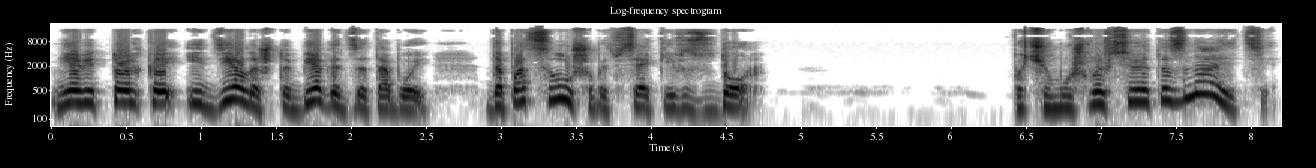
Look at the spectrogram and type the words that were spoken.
Мне ведь только и дело, что бегать за тобой, да подслушивать всякий вздор. — Почему ж вы все это знаете?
